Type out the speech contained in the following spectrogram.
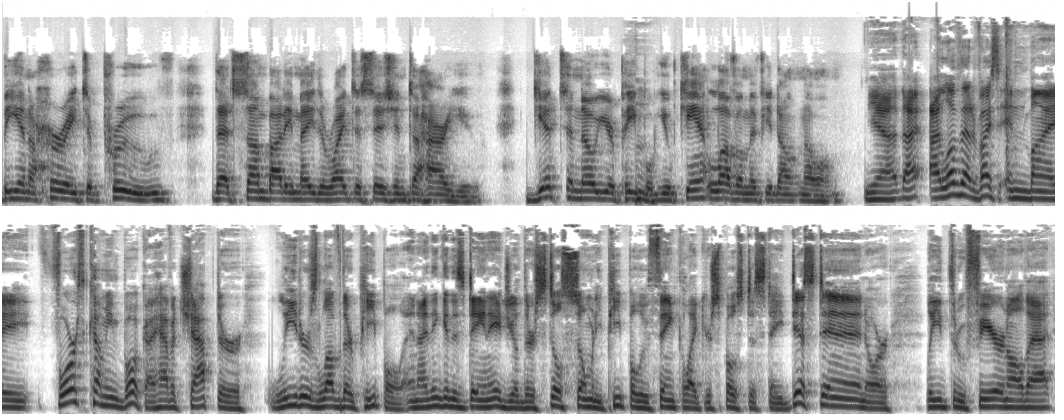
be in a hurry to prove that somebody made the right decision to hire you. Get to know your people. Hmm. You can't love them if you don't know them. Yeah, that, I love that advice. In my forthcoming book, I have a chapter, Leaders Love Their People. And I think in this day and age, you know, there's still so many people who think like you're supposed to stay distant or lead through fear and all that.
